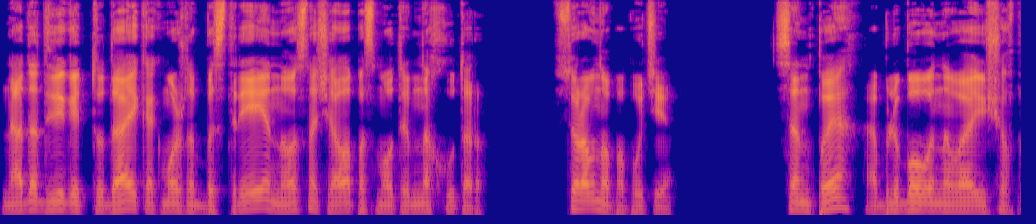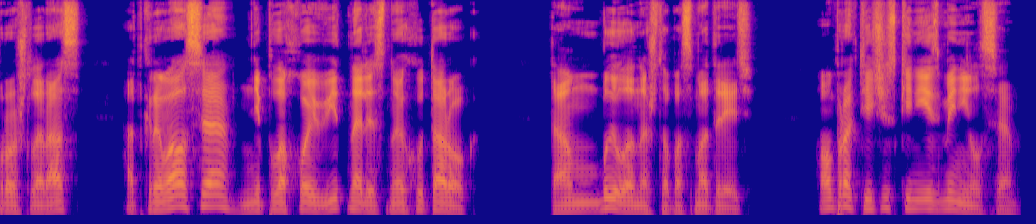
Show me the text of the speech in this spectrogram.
Надо двигать туда и как можно быстрее, но сначала посмотрим на хутор. Все равно по пути. С НП, облюбованного еще в прошлый раз, открывался неплохой вид на лесной хуторок. Там было на что посмотреть. Он практически не изменился.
